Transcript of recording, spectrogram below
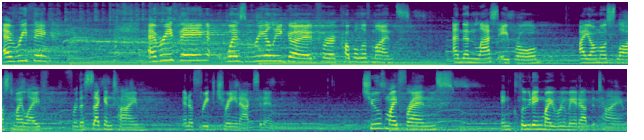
everything everything was really good for a couple of months. And then last April, I almost lost my life for the second time in a freak train accident. Two of my friends, including my roommate at the time,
